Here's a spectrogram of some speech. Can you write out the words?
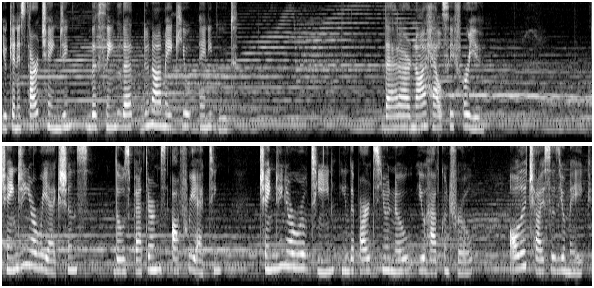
You can start changing the things that do not make you any good, that are not healthy for you. Changing your reactions those patterns of reacting, changing your routine in the parts you know you have control, all the choices you make,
